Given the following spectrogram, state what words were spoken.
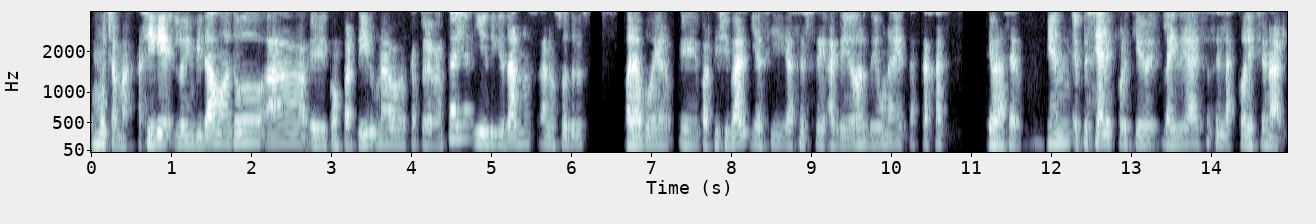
muchas más. Así que los invitamos a todos a eh, compartir una captura de pantalla y etiquetarnos a nosotros para poder eh, participar y así hacerse acreedor de una de estas cajas que van a ser bien especiales porque la idea es hacerlas coleccionables.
